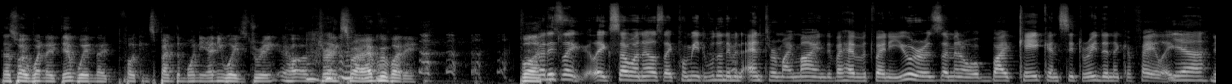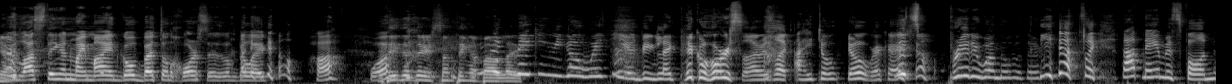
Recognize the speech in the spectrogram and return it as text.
That's why when I did win, I fucking spent the money anyways, drink uh, drinks for everybody. But, But it's like like someone else. Like for me, it wouldn't even enter my mind if I have 20 euros. I mean, I'll buy cake and sit read in a cafe. Like yeah. Yeah. the last thing on my mind, go bet on horses. I'll be like, know. huh? I What? think that there's something about like, like making me go with you and being like, pick a horse. I was like, I don't know, Rickard. It's pretty one over there. yeah, it's like that name is fun.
